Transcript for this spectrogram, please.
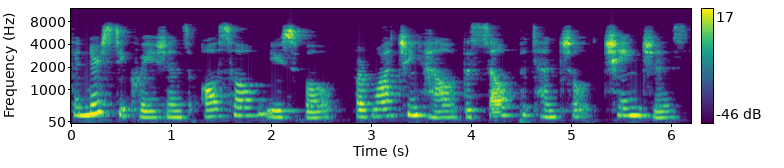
The Nernst equation is also useful for watching how the cell potential changes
